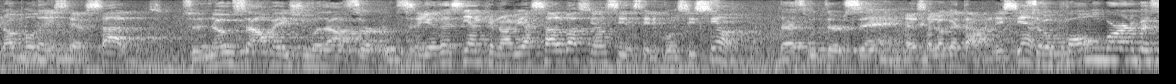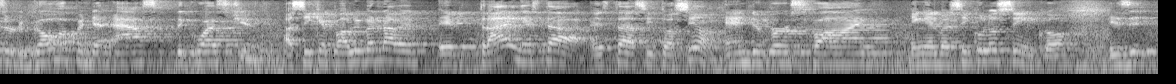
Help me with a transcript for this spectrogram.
No podéis ser salvos. So no salvation without circumcision. ellos decían que no había salvación sin circuncisión. That's what they're saying. Eso es lo que estaban diciendo. So Paul and Barnabas are to go up and to ask the question. Así que Pablo y Bernabé eh, traen esta, esta situación. End of verse 5. En el versículo 5 Is it?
